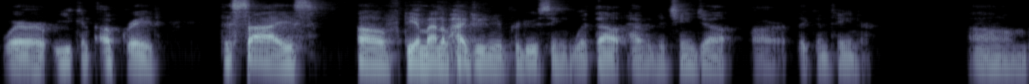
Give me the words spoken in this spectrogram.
where you can upgrade the size of the amount of hydrogen you're producing without having to change out our the container. Um,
